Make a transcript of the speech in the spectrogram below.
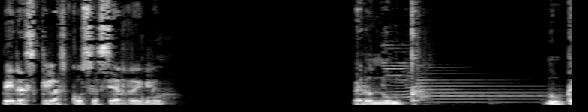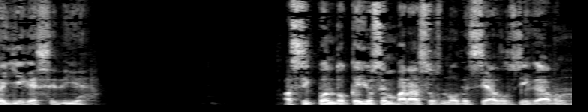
Esperas que las cosas se arreglen, pero nunca, nunca llega ese día. Así cuando aquellos embarazos no deseados llegaban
